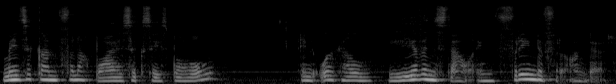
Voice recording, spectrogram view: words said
Mense kan vinnig baie sukses behaal en ook hul lewenstyl en vriende verander.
